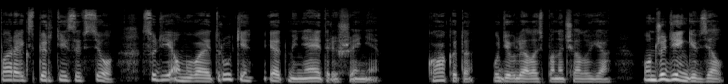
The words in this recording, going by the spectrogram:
Пара экспертиз и все. Судья умывает руки и отменяет решение. «Как это?» — удивлялась поначалу я. «Он же деньги взял».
